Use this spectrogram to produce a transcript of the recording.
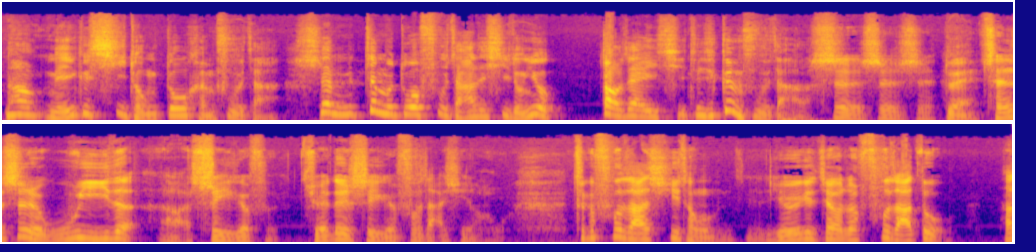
然后每一个系统都很复杂。那这么多复杂的系统又。倒在一起，这就更复杂了。是是是，对，城市无疑的啊，是一个绝对是一个复杂系统。这个复杂系统有一个叫做复杂度，它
